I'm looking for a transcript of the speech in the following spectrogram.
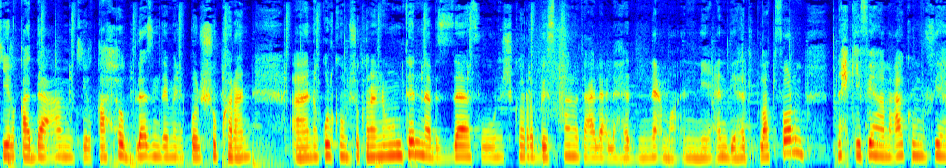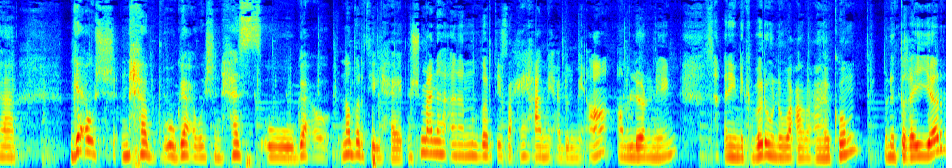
كي يلقى دعم كي يلقى حب لازم دائما يقول شكرا. آه نقول لكم شكرا. أنا ممتنة بزاف ونشكر ربي سبحانه وتعالى على هذه النعمة أني عندي هذه البلاتفورم. نحكي فيها معاكم وفيها قاع وش نحب وقاع وش نحس وقاع نظرتي للحياة. مش معناها أنا نظرتي صحيحة مئة بالمئة I'm learning. أني نكبر ونوعى معاكم ونتغير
